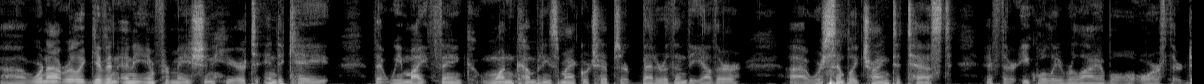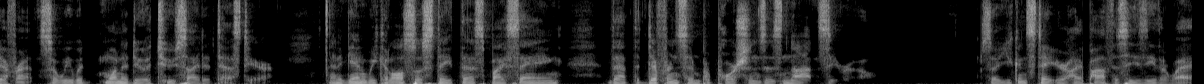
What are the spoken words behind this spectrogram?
Uh, we're not really given any information here to indicate that we might think one company's microchips are better than the other. Uh, we're simply trying to test if they're equally reliable or if they're different. So we would want to do a two-sided test here. And again, we could also state this by saying that the difference in proportions is not zero. So you can state your hypotheses either way.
